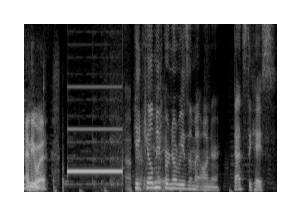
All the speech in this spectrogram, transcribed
anyway, he killed me Yeah, for yeah. no reason, my honor. That's the case.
